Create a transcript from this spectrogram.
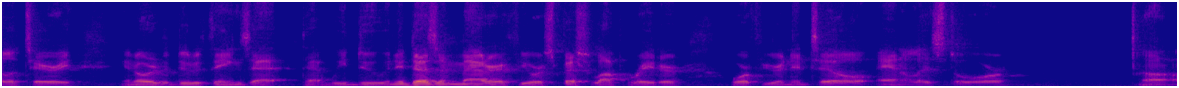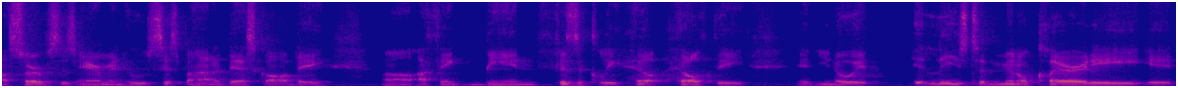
military in order to do the things that that we do. And it doesn't matter if you're a special operator or if you're an intel analyst or uh, a services airman who sits behind a desk all day. Uh, I think being physically health, healthy, it, you know, it it leads to mental clarity. It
